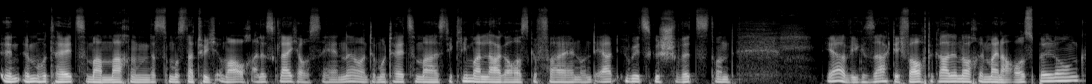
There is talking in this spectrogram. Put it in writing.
in, im Hotelzimmer machen. Das muss natürlich immer auch alles gleich aussehen. Ne? Und im Hotelzimmer ist die Klimaanlage ausgefallen und er hat übelst geschwitzt. Und ja, wie gesagt, ich war auch gerade noch in meiner Ausbildung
